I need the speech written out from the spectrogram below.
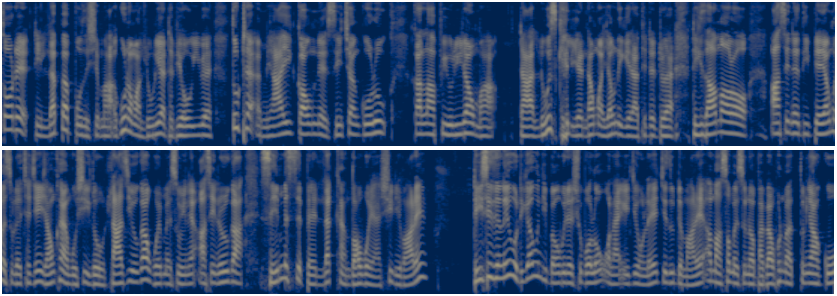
စောတဲ့ဒီလက်ပတ် position မှာအခုတော့မှလူတွေကတပြုံကြီးပဲသူ့ထက်အများကြီးကောင်းတဲ့ဇင်ချန်ကိုတို့ကာလာဖီယိုရီတော့မှ ဒါ Lewis Kelly ရဲ့နောက်မှာရောက်နေကြတာဖြစ်တဲ့အတွက်ဒီကစားမှာတော့အာဆင်နယ်ဒီပြန်ရောက်မယ်ဆိုလဲချက်ချင်းရောင်းခံမှုရှိလို့လာဇီယိုကဝယ်မယ်ဆိုရင်လည်းအာဆင်နယ်တို့ကဈေးမစစ်ပဲလက်ခံသွားဝယ်ရရှိနေပါတယ်ဒီစီဇန်လေးကိုဒီကဝင်ကြီးပန်ပေးတဲ့ရှုပ်ဘောလုံး online agent ကိုလည်းကျေးဇူးတင်ပါတယ်အမှဆော့မယ်ဆိုတော့ဗိုင်ပြောက်ဖွင့်မှာ39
